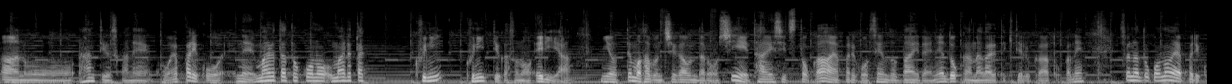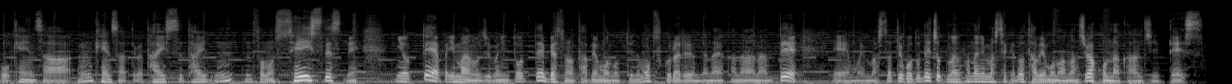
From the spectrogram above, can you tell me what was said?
あの、なんていうんですかね、こう、やっぱりこう、ね、生まれたとこの、生まれた国国っていうかそのエリアによっても多分違うんだろうし、体質とか、やっぱりこう先祖代々ね、どっから流れてきてるかとかね、そんなところのやっぱりこう検査、ん検査っていうか体質、体、んその性質ですね、によって、やっぱ今の自分にとってベストな食べ物っていうのも作られるんじゃないかななんて、えー、思いました。ということで、ちょっと長くなりましたけど、食べ物の話はこんな感じです。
